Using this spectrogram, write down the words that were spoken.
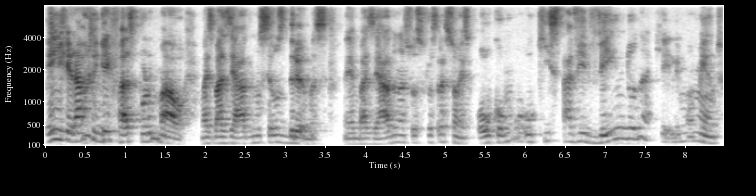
em geral, ninguém faz por mal, mas baseado nos seus dramas, né? baseado nas suas frustrações, ou como o que está vivendo naquele momento.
